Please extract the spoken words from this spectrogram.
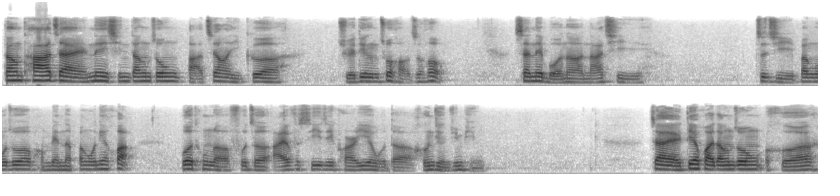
当他在内心当中把这样一个决定做好之后，山内博呢拿起自己办公桌旁边的办公电话，拨通了负责 FC 这块业务的横井军平，在电话当中和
